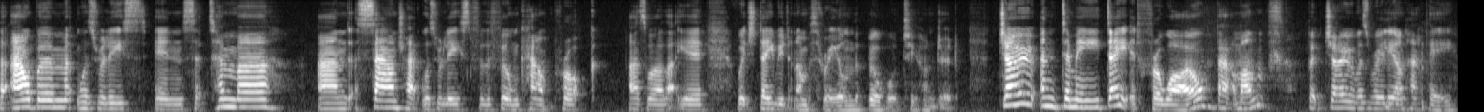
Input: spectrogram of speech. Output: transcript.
The album was released in September and a soundtrack was released for the film Camp Rock as well that year, which debuted at number three on the Billboard 200. Joe and Demi dated for a while, about a month, but Joe was really unhappy.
